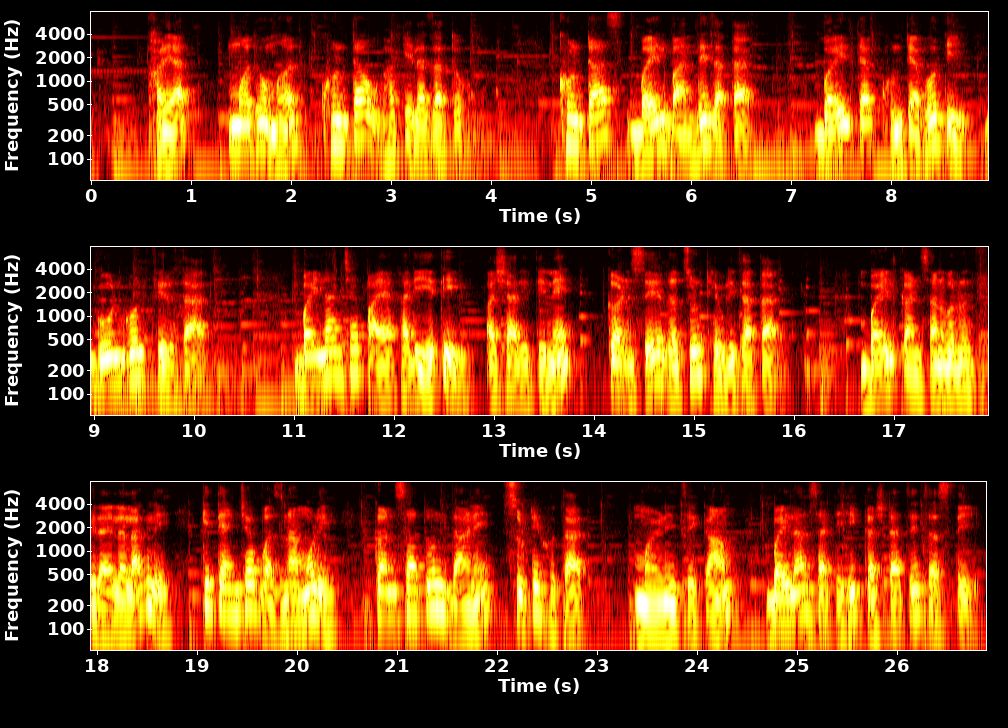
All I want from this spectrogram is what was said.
खळ्यात मधोमध खुंटा उभा केला जातो. खुंटास बैल बांधले जातात. बैल त्या खुंट्याभोवती गोल गोल फिरतात. बैलांच्या पायाखाली येतील अशा रीतीने कणसे रचून ठेवली जातात. बैल कणसांवरून फिरायला लागले की त्यांच्या वजनामुळे कणसातून दाणे सुटे होतात. मळणीचे काम बैलांसाठीही कष्टाचेच असते.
